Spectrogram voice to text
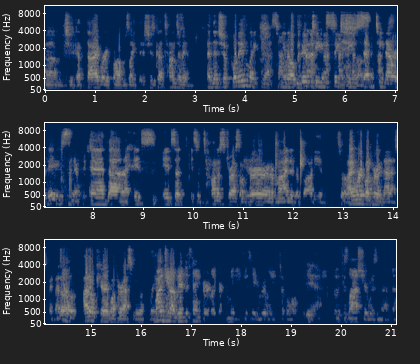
Um, she's got thyroid problems. Like this. she's got tons of it. And then she'll put in like Yeah, you know sandwiches. 15, 16, 17 hour days, and uh, it's it's a it's a ton of stress on her and her mind and her body. And So I worry about her in that aspect. I don't so I don't care about her asking me what the lane. mind you, we have to thank her, like our committee, because they really took a lot. Yeah. Because last year wasn't that bad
